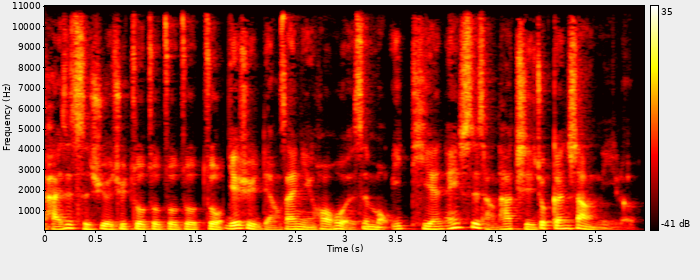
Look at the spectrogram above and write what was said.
还是持续的去做做做做做，也许两三年后，或者是某一天，哎，市场它其实就跟上你了。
